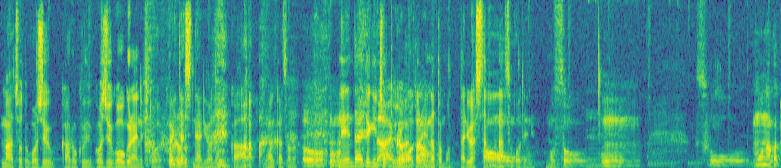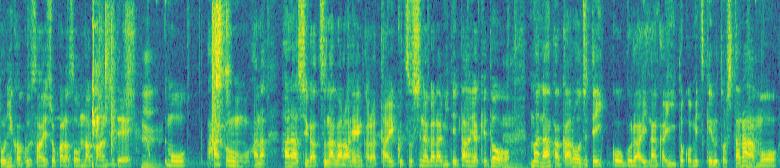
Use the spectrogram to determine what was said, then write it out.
まあちょっと50か6 55ぐらいの人が書いたシナリオなのか。なんかそのうん年代的にちょっとよく分からへんなと思ったりはしたのかなそこでね、うん。そう。うん、そう。もうなんかとにかく最初からそんな感じでうん。もうは、うん、話話がつながらへんから退屈しながら見てたんやけど、うん。まあなんかかろうじて1個ぐらいなんかいいとこ見つけるとしたら、うん。も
